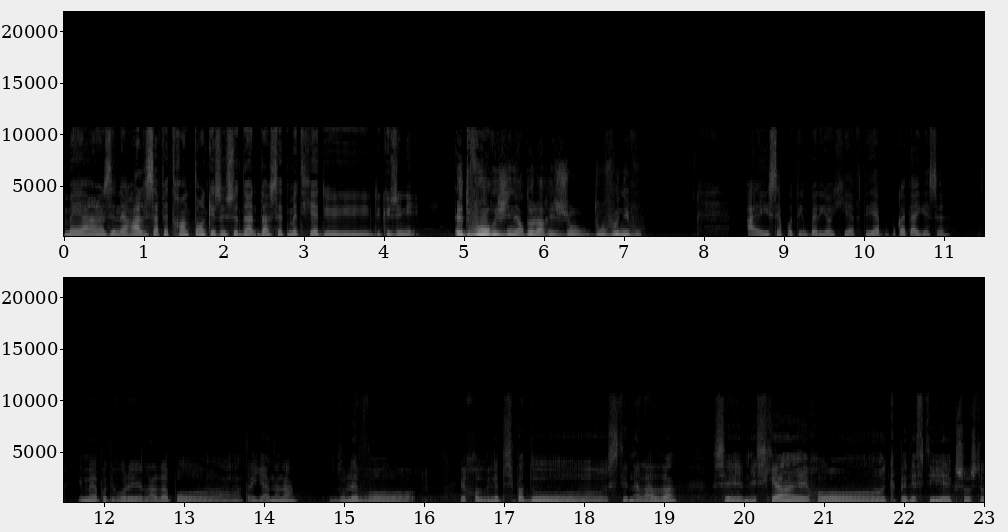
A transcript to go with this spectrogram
Mais en général, ça fait 30 ans que je suis dans, dans ce métier du, du cuisinier. Êtes-vous originaire de la région D'où venez-vous Α, είσαι από την περιοχή αυτή, από πού κατάγεσαι. Είμαι από τη Βόρεια Ελλάδα, από τα Γιάννενα. Δουλεύω, έχω δουλέψει παντού στην Ελλάδα, Σε νησιά. Έχω εκπαιδευτεί έξω στο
